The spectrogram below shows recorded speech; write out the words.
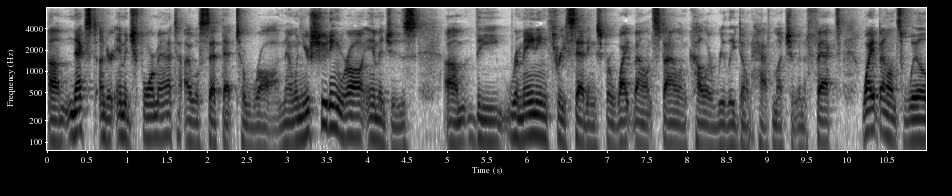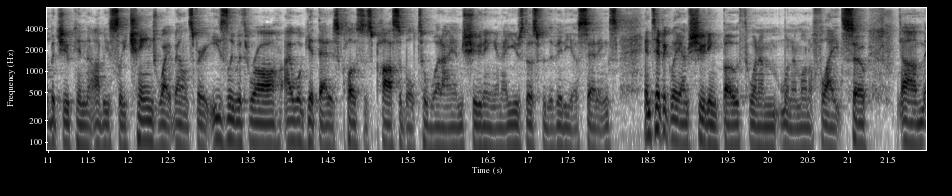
Um, next, under image format, I will set that to RAW. Now, when you're shooting RAW images, um, the remaining three settings for white balance, style, and color really don't have much of an effect. White balance will, but you can obviously change white balance very easily with RAW. I will get that as close as possible to what I am shooting, and I use those for the video settings. And typically, I'm shooting both when I'm when I'm on a flight, so um,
